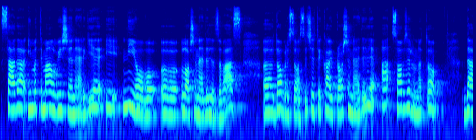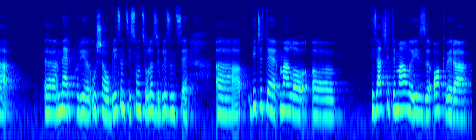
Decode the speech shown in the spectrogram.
sada imate malo više energije i nije ovo e, loša nedelja za vas. E, dobro se osjećate kao i prošle nedelje, a s obzirom na to da Merkur je ušao u blizance i sunce ulazi u blizance, bit ćete malo izaći ćete malo iz okvira,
